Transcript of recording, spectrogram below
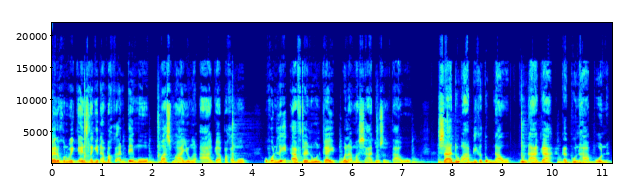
Pero kung weekends gid ang bakante mo, mas maayo nga aga pa kamo. O kung late afternoon kay wala masyado sang tawo. Sado abi katugnaw kun aga kag kun hapon.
